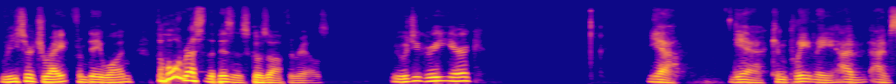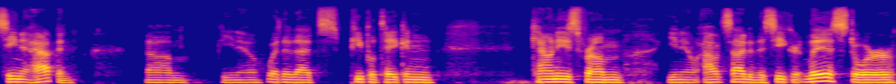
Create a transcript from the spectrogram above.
research right from day one, the whole rest of the business goes off the rails. Would you agree, Eric? Yeah, yeah, completely. I've I've seen it happen. Um, you know, whether that's people taking counties from you know outside of the secret list or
